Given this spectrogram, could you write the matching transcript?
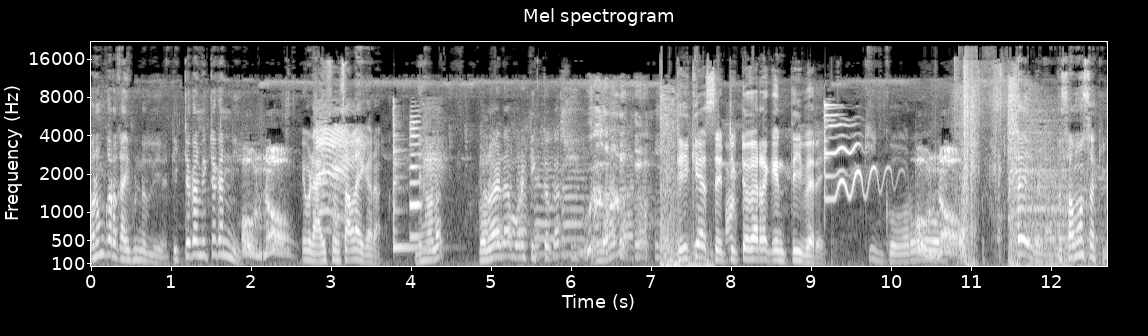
ওরম করো আইফোন লিয়ে টিকটকার মিকটকার নি? এবার আইফোন চালাই কারা? দেখো না। মনে হয় না মোরে টিকটকার? ঠিক আছে টিকটকাররা কিনতেই পারে। কি গরম। এই বেটা তো সমস্যা কি?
